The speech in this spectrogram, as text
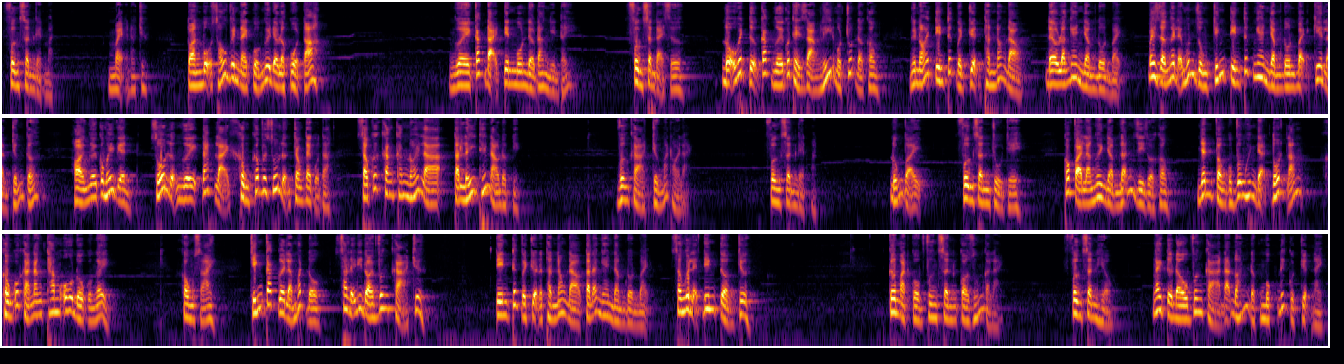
Phương Sân nghẹt mặt. Mẹ nó chứ, Toàn bộ sáu viên này của ngươi đều là của ta. Người các đại tiên môn đều đang nhìn thấy. Phương Sân Đại Sư, Độ huyết tự các người có thể giảng lý một chút được không? Người nói tin tức về chuyện thần Long Đào Đều là nghe nhầm đồn bậy. Bây giờ ngươi lại muốn dùng chính tin tức nghe nhầm đồn bậy kia làm chứng cớ Hỏi ngươi có mấy viên, Số lượng người đáp lại không khớp với số lượng trong tay của ta. Sao cứ khăng khăng nói là Ta lấy thế nào được nhỉ? Vương Khả trừng mắt hỏi lại. Phương Sân nghẹt mặt. Đúng vậy, Phương Sân chủ trì. Có phải là ngươi nhầm lẫn gì rồi không? Nhân phẩm của Vương Huynh Đệ tốt lắm, Không có khả năng tham ô đồ của ngươi. Không sai, Chính các ngươi là mất đồ, Sao lại đi đòi Vương Khả chứ? Tin tức về chuyện ở thần Long Đảo ta đã nghe nầm đồn bậy Sao ngươi lại tin tưởng chứ? Cơ mặt của Phương Sân co rúm cả lại. Phương Sân hiểu ngay từ đầu Vương Khả đã đoán được mục đích của chuyện này.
